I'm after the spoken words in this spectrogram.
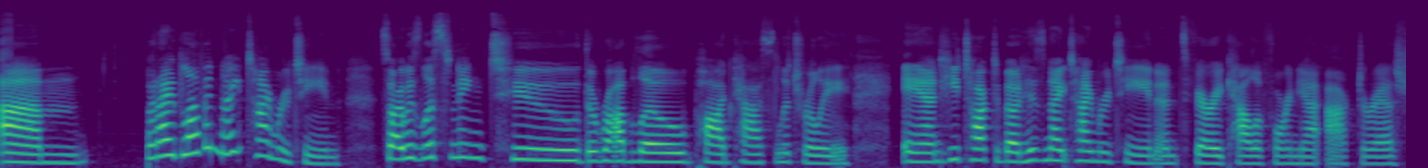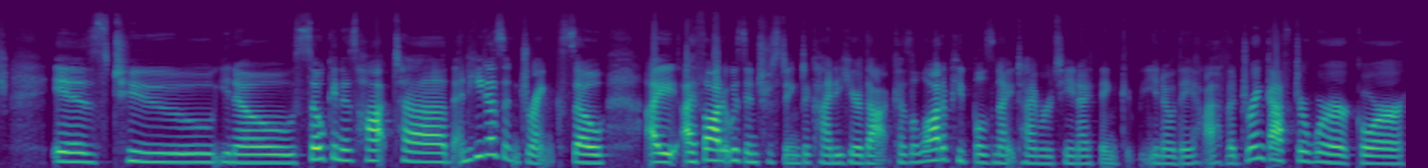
Um, but I'd love a nighttime routine. So I was listening to the Rob Lowe podcast, literally, and he talked about his nighttime routine, and it's very California actorish, is to, you know, soak in his hot tub, and he doesn't drink. So I, I thought it was interesting to kind of hear that because a lot of people's nighttime routine, I think, you know, they have a drink after work or,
